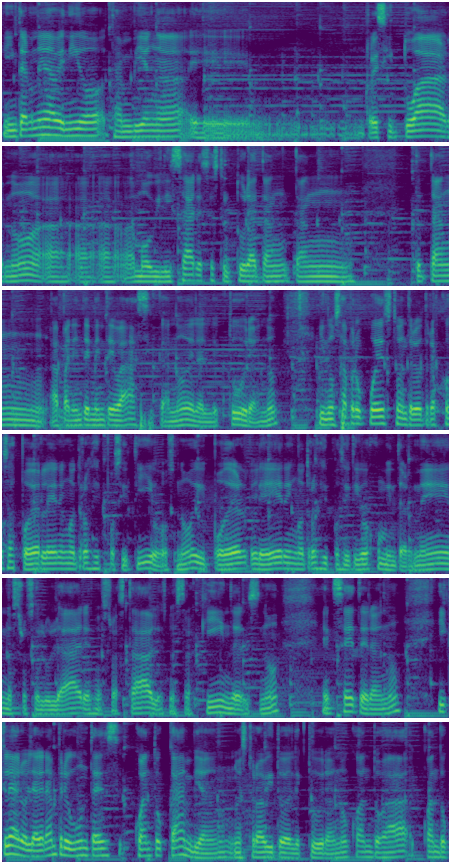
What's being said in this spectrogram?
Internet ha venido también a eh, resituar, ¿no? A, movilizar esa estructura tan, tan tan aparentemente básica ¿no? de la lectura ¿no? y nos ha propuesto entre otras cosas poder leer en otros dispositivos ¿no? y poder leer en otros dispositivos como internet nuestros celulares nuestras tablets nuestras kindles ¿no? etcétera ¿no? y claro la gran pregunta es cuánto cambia nuestro hábito de lectura ¿no? cuánto, cuánto,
